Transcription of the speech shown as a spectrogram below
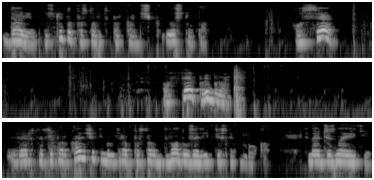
Далі, ось тут поставити парканчик і ось тут. Оце. Оце прибрати. Зараз на ці парканчики нам треба поставити два дуже рідкісних блока. Я навіть не знаю які.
